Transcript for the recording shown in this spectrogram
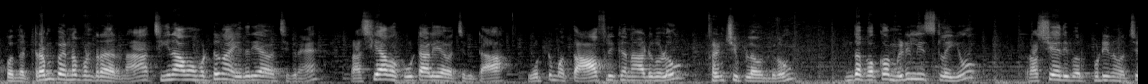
அப்போ இந்த ட்ரம்ப் என்ன பண்ணுறாருன்னா சீனாவை மட்டும் நான் எதிரியாக வச்சுக்கிறேன். ரஷ்யாவை கூட்டாளியாக வச்சுக்கிட்டா ஒட்டுமொத்த ஆப்பிரிக்க நாடுகளும் ஃப்ரெண்ட்ஷிப்பில் வந்துடும் இந்த பக்கம் மிடில் ஈஸ்ட்லையும் ரஷ்ய அதிபர் புட்டினை வச்சு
